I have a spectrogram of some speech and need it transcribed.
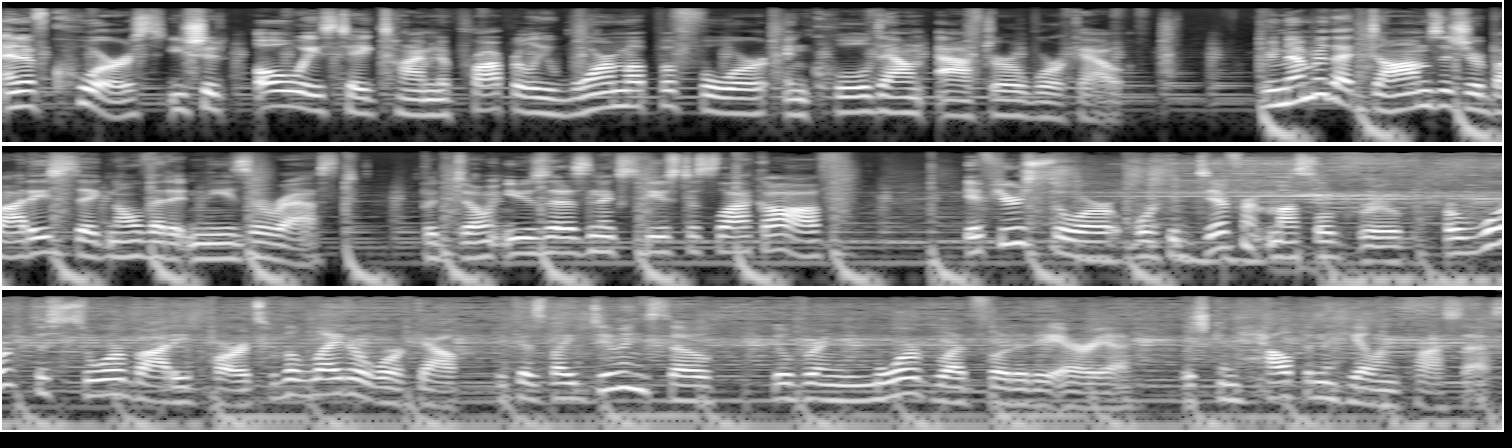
And of course, you should always take time to properly warm up before and cool down after a workout. Remember that DOMS is your body's signal that it needs a rest, but don't use it as an excuse to slack off. If you're sore, work a different muscle group or work the sore body parts with a lighter workout because by doing so, you'll bring more blood flow to the area, which can help in the healing process.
